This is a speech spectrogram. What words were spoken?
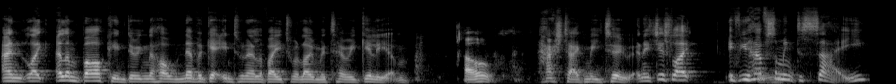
and like Ellen Barkin doing the whole never get into an elevator alone with Terry Gilliam, Oh, hashtag me too. And it's just like, if you have something to say,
